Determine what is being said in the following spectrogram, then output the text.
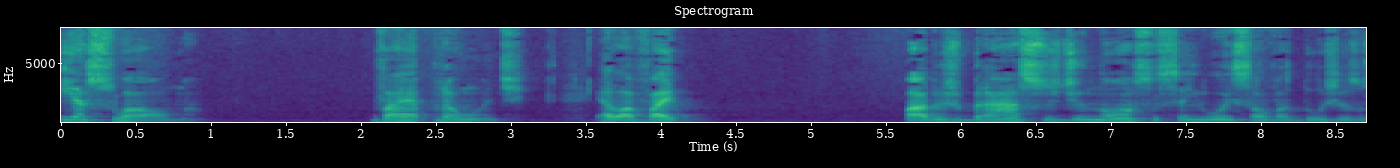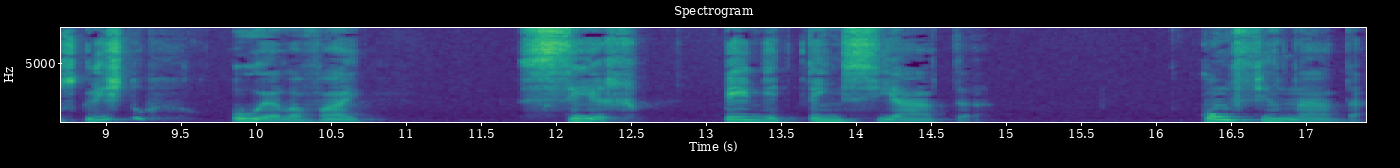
E a sua alma? Vai para onde? Ela vai para os braços de nosso Senhor e Salvador Jesus Cristo ou ela vai ser penitenciada, confinada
